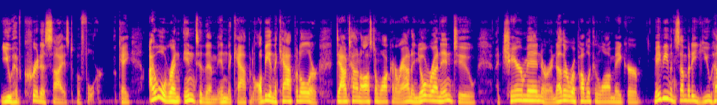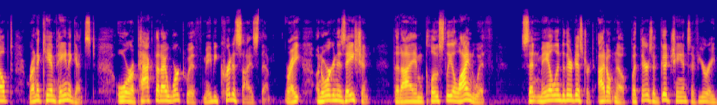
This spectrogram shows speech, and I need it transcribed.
you have criticized before. Okay. I will run into them in the Capitol. I'll be in the Capitol or downtown Austin walking around, and you'll run into a chairman or another Republican lawmaker, maybe even somebody you helped run a campaign against, or a PAC that I worked with, maybe criticize them, right? An organization that I am closely aligned with sent mail into their district. I don't know. But there's a good chance if you're a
